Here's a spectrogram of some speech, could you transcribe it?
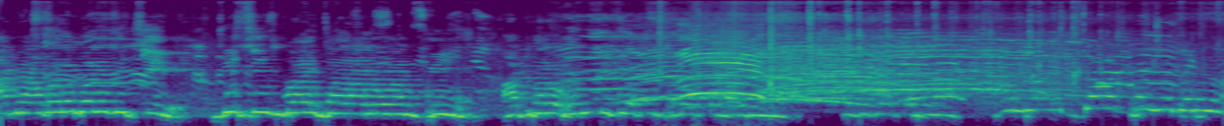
আমি আবারও বলে দিচ্ছি this is by Jalal one P আপনারা হুমকি দিয়ে করতে করতে। আমরা জাত ভাইয়া দেবো না।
